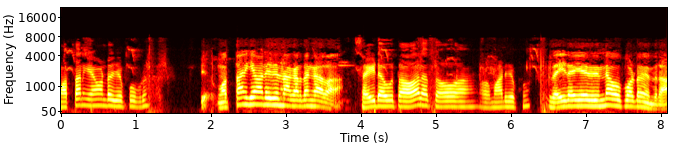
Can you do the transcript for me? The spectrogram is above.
మొత్తానికి ఏమంటావు చెప్పు ఇప్పుడు. మొత్తానికి ఏమనేది నాకు అర్థం కాల? సైడ్ అవుతావా లేకపోతే మాట చెప్పు. రైడ్ అయ్యేది ఏంది, అవ్వపోవడం ఏందిరా?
